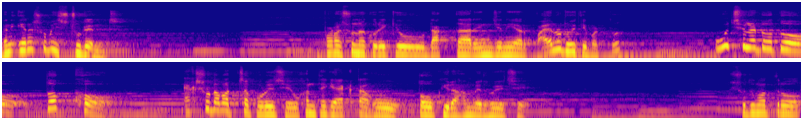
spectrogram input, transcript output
মানে এরা সবাই স্টুডেন্ট। পড়াশোনা করে কেউ ডাক্তার, ইঞ্জিনিয়ার, পাইলট হইতে পারতো। ওই ছেলেটাও তো দক্ষ। একশোটা বাচ্চা পড়েছে, ওখান থেকে একটা ও তৌকির আহমেদ হয়েছে। শুধুমাত্র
